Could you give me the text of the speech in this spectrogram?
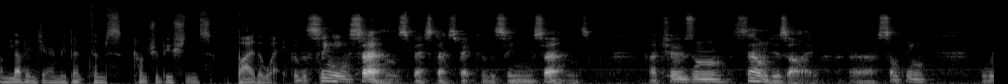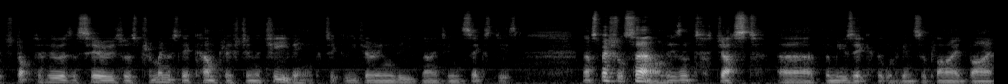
I'm loving Jeremy Bentham's contributions, by the way. For the Singing Sands, best aspect of the Singing Sands, I've chosen sound design, uh, something which Doctor Who as a series was tremendously accomplished in achieving, particularly during the 1960s. Now, special sound isn't just uh, the music that would have been supplied by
